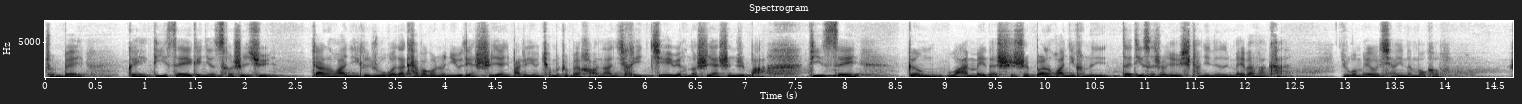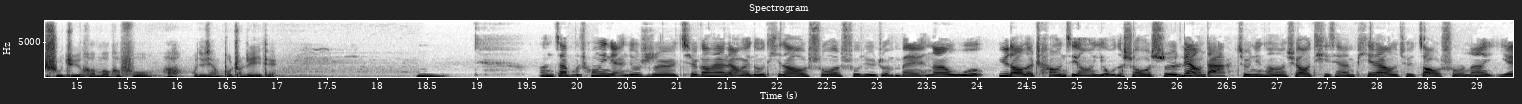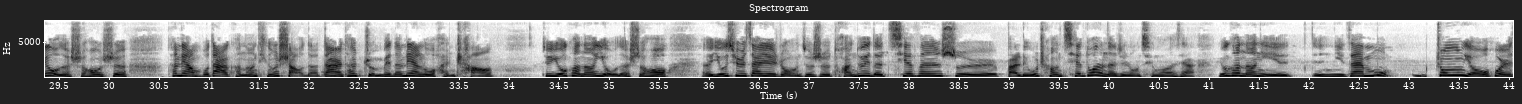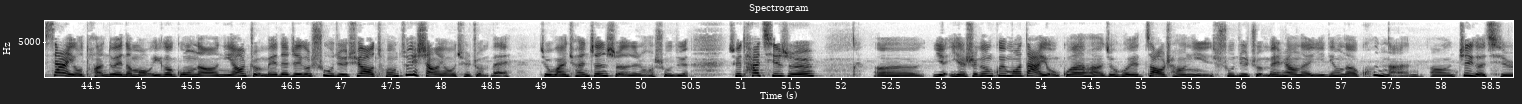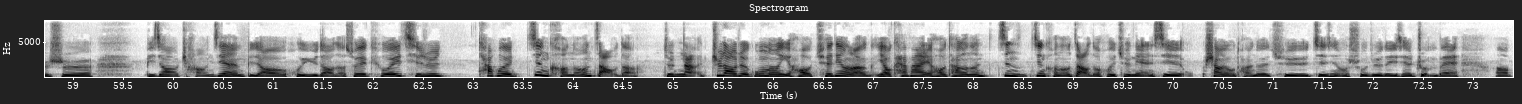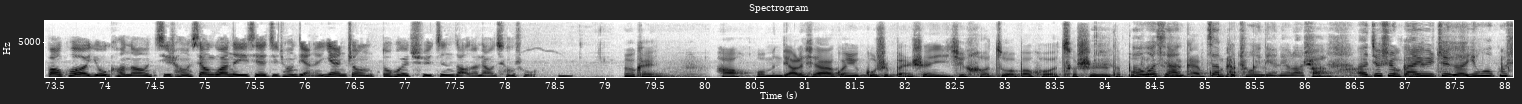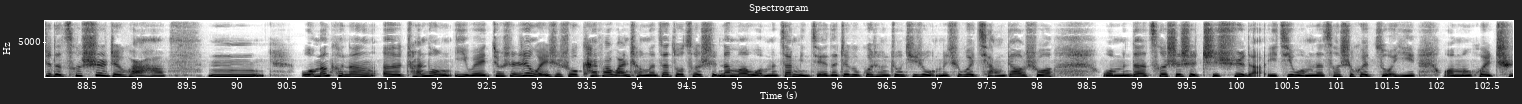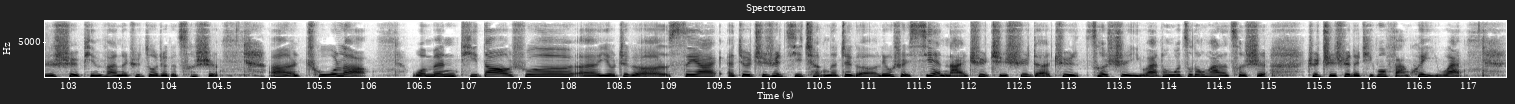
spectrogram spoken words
准备给 DC 给你的测试去。这样的话，你可如果在开发过程中你有点时间，你把这些全部准备好，那你可以节约很多时间，甚至把 DC 更完美的实施。不然的话，你可能在第四时候有些场景里没办法看，如果没有相应的 mock 数据和 mock 服务啊，我就想补充这一点。嗯。嗯，再补充一点，就是其实刚才两位都提到说数据准备，那我遇到的场景有的时候是量大，就是你可能需要提前批量的去造数；那也有的时候是它量不大，可能挺少的，但是它准备的链路很长，就有可能有的时候，呃，尤其是在这种就是团队的切分是把流程切断的这种情况下，有可能你你在目中游或者下游团队的某一个功能，你要准备的这个数据需要从最上游去准备。就完全真实的这种数据，所以它其实，呃，也也是跟规模大有关哈，就会造成你数据准备上的一定的困难。嗯，这个其实是比较常见、比较会遇到的。所以 QA 其实它会尽可能早的，就哪知道这个功能以后，确定了要开发以后，它可能尽尽可能早的会去联系上游团队去进行数据的一些准备啊，包括有可能集成相关的一些集成点的验证，都会去尽早的聊清楚。Okay. 好，我们聊了一下关于故事本身以及合作，包括测试的部分。呃，我想再补充一点，刘老师，呃，就是关于这个用户故事的测试这块儿哈，嗯。我们可能呃传统以为就是认为是说开发完成了再做测试，那么我们在敏捷的这个过程中，其实我们是会强调说我们的测试是持续的，以及我们的测试会左移，我们会持续频繁的去做这个测试。呃，除了我们提到说呃有这个 CI 呃就持续集成的这个流水线来去持续的去测试以外，通过自动化的测试去持续的提供反馈以外，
